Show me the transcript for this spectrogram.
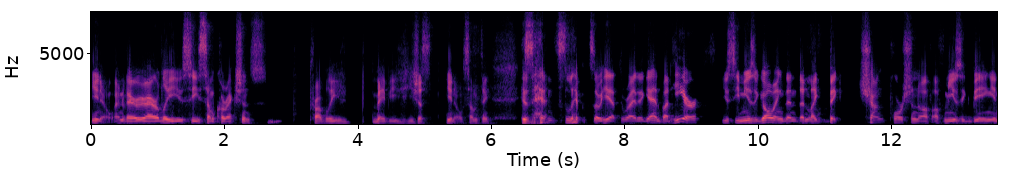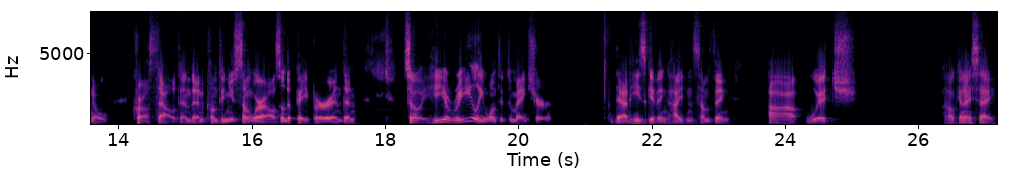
you know and very rarely you see some corrections. Probably maybe he just you know something his hand slipped so he had to write again. But here you see music going then then like big chunk portion of, of music being you know crossed out and then continue somewhere else on the paper and then so he really wanted to make sure that he's giving Haydn something uh, which how can I say?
